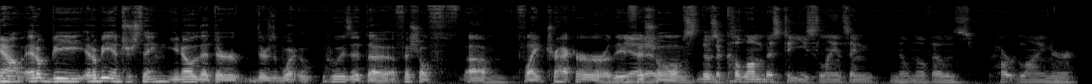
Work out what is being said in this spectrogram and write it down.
you know, it'll be it'll be interesting. You know that there there's what who is it the official um, flight tracker or the Yeah, official There's a Columbus to East Lansing. Don't know if that was Hartline or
